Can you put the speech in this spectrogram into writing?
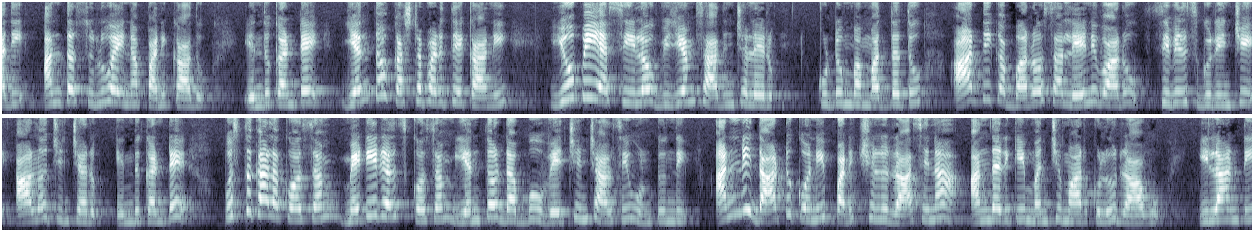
అది అంత సులువైన పని కాదు. ఎందుకంటే ఎంతో కష్టపడితే కానీ యూపీఎస్సీలో విజయం సాధించలేరు. కుటుంబ మద్దతు ఆర్థిక భరోసా లేని వారు సివిల్స్ గురించి ఆలోచించరు. ఎందుకంటే పుస్తకాల కోసం మెటీరియల్స్ కోసం ఎంతో డబ్బు వెచ్చించాల్సి ఉంటుంది. అన్ని దాటుకొని పరీక్షలు రాసినా అందరికీ మంచి మార్కులు రావు. ఇలాంటి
